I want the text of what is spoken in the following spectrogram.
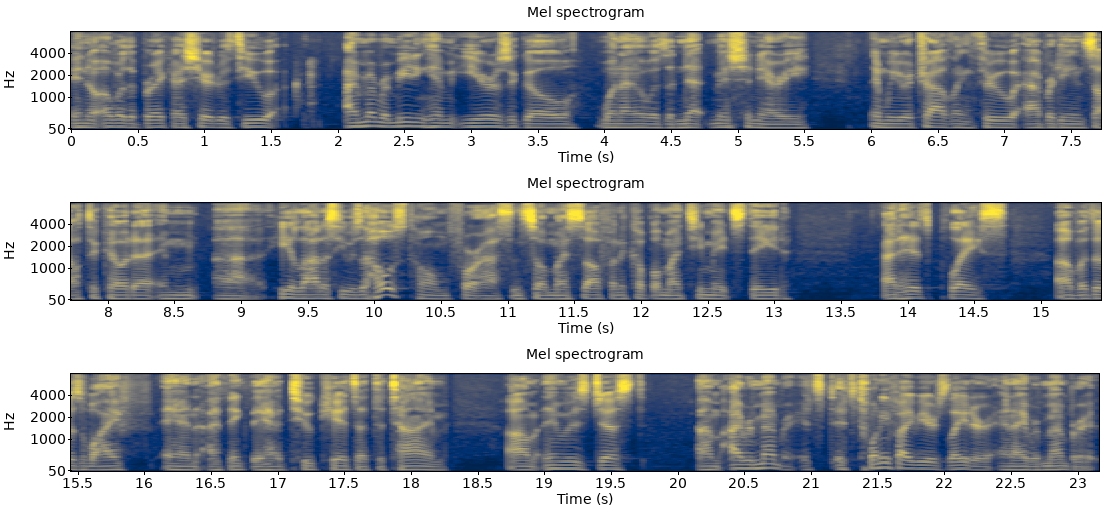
you know, over the break I shared with you, I remember meeting him years ago when I was a net missionary and we were traveling through Aberdeen, South Dakota, and uh, he allowed us. He was a host home for us, and so myself and a couple of my teammates stayed at his place uh, with his wife, and I think they had two kids at the time. Um, and it was just, um, I remember it. it's it's 25 years later, and I remember it.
